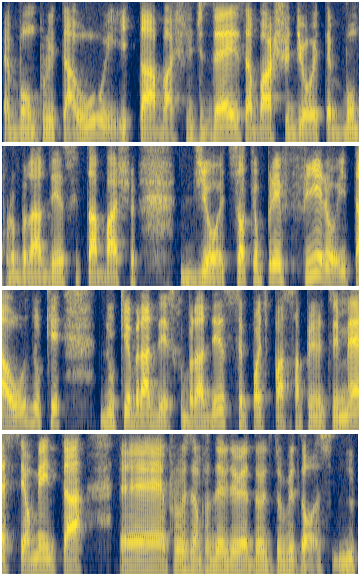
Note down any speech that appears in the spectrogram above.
é bom para o Itaú e está abaixo de 10, abaixo de 8 é bom para o Bradesco e está abaixo de 8. Só que eu prefiro Itaú do que, do que Bradesco. Bradesco você pode passar primeiro trimestre e aumentar, é, por exemplo, devedores duvidosos. No,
